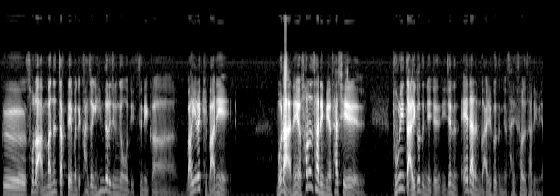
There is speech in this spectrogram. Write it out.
그 서로 안 맞는 짝 때문에 가정이 힘들어지는 경우도 있으니까 막 이렇게 많이 뭘 안 해요. 서른 살이면 사실 부모님도 알거든요. 이제 이제는 애라는 거 알거든요. 사실 서른 살이면.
